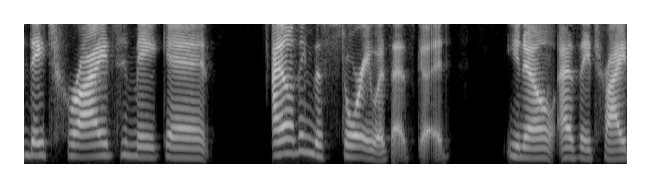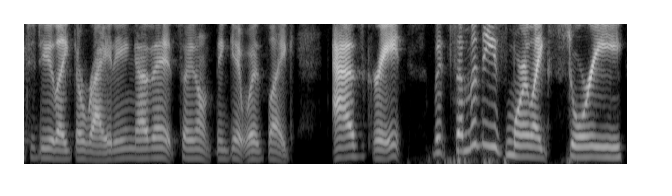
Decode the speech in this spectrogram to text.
they tried to make it I don't think the story was as good, you know, as they tried to do like the writing of it. So I don't think it was like as great. But some of these more like story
